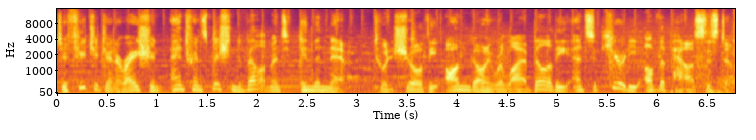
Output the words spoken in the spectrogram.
to future generation and transmission development in the NEM to ensure the ongoing reliability and security of the power system.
